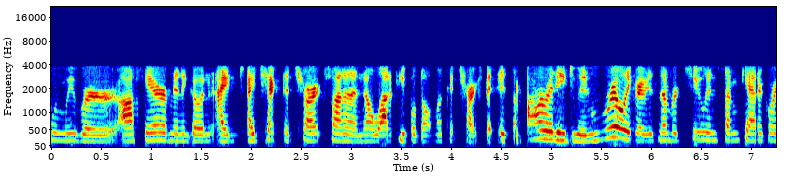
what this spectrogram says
when we were off air a minute ago, and I I checked the charts on it. I know a lot of people don't look at charts, but it's already doing really great. It's number two in some categories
